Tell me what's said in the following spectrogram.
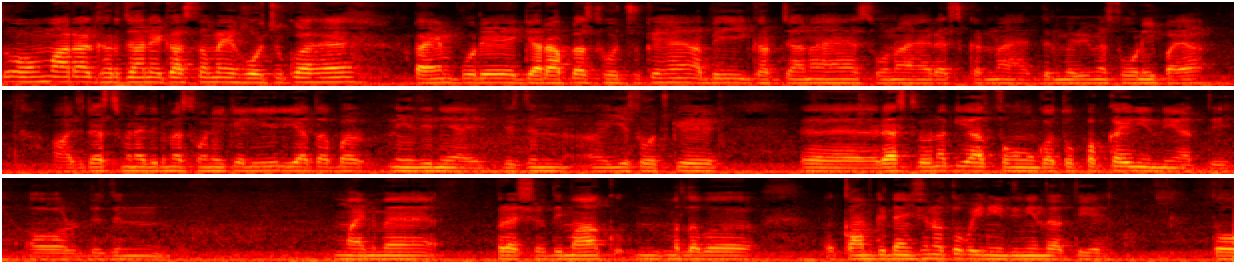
सो so, हमारा घर जाने का समय हो चुका है। टाइम पूरे 11 प्लस हो चुके हैं। अभी घर जाना है सोना है रेस्ट करना है। दिन में भी मैं सो नहीं पाया। आज रेस्ट मैंने दिन में सोने के लिए लिया था पर नींद ही नहीं आई। जिस दिन ये सोच के रेस्ट लो ना कि आज सोऊँगा तो पक्का ही नींद नहीं आती। और जिस दिन माइंड में प्रेशर दिमाग मतलब काम की टेंशन हो तो वही नींद नींद आती है। तो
